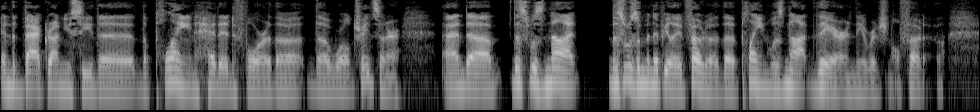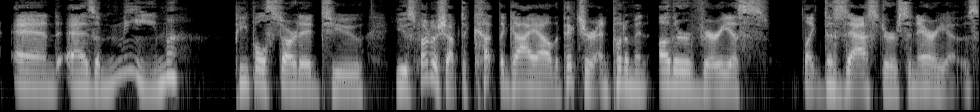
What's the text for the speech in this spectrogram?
in the background you see the, the plane headed for the, the World Trade Center. And, uh, this was not, this was a manipulated photo. The plane was not there in the original photo. And as a meme, people started to use Photoshop to cut the guy out of the picture and put him in other various like disaster scenarios,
